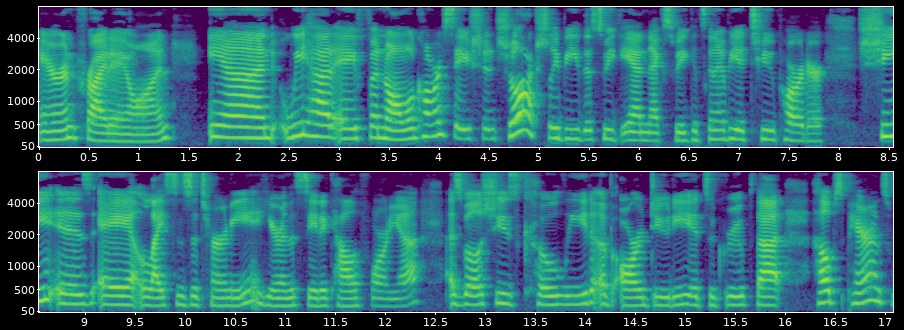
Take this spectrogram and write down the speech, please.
Erin Friday on, and we had a phenomenal conversation. She'll actually be this week and next week. It's going to be a two parter. She is a licensed attorney here in the state of California, as well as she's co lead of Our Duty. It's a group that helps parents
